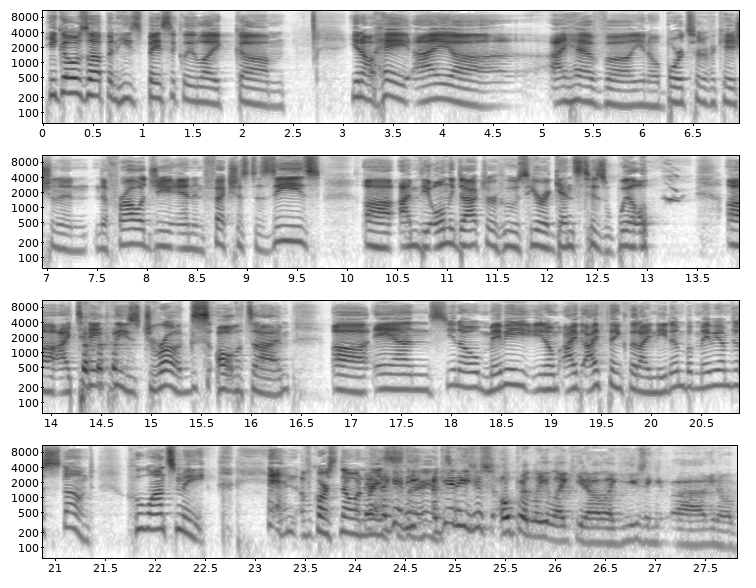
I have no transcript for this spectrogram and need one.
he goes up and he's basically like, um, you know, hey, I uh, I have uh, you know board certification in nephrology and infectious disease. Uh, I'm the only doctor who's here against his will. uh, I take these drugs all the time. Uh, and you know, maybe you know, I, I think that I need him, but maybe I'm just stoned. Who wants me? And of course, no one raises again, he, hands. again, he's just openly like you know, like using uh, you know,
